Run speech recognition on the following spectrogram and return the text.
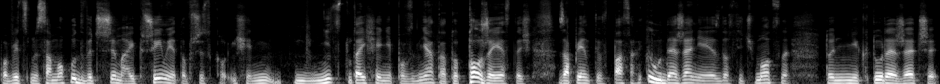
powiedzmy samochód wytrzyma i przyjmie to wszystko i się ni- nic tutaj się nie pozgniata, to to, że jesteś zapięty w pasach i uderzenie jest dosyć mocne, to niektóre rzeczy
